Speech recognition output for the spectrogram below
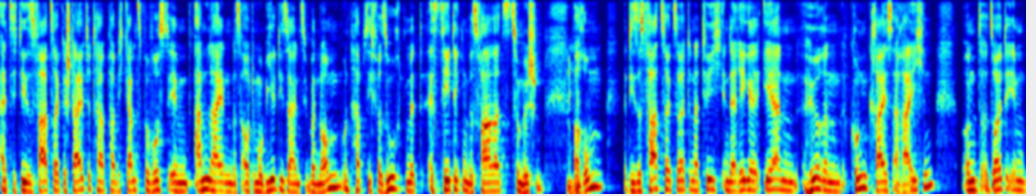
als ich dieses Fahrzeug gestaltet habe, habe ich ganz bewusst eben Anleihen des Automobildesigns übernommen und habe sie versucht, mit Ästhetiken des Fahrrads zu mischen. Mhm. Warum? Dieses Fahrzeug sollte natürlich in der Regel eher einen höheren Kundenkreis erreichen und sollte eben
